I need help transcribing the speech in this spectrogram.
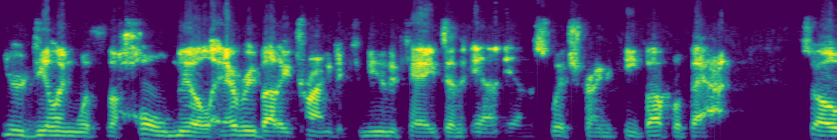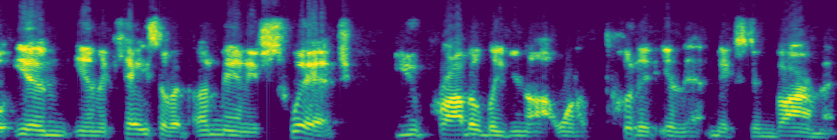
you're dealing with the whole mill, everybody trying to communicate and, and, and the switch trying to keep up with that. So in in the case of an unmanaged switch, you probably do not want to put it in that mixed environment.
